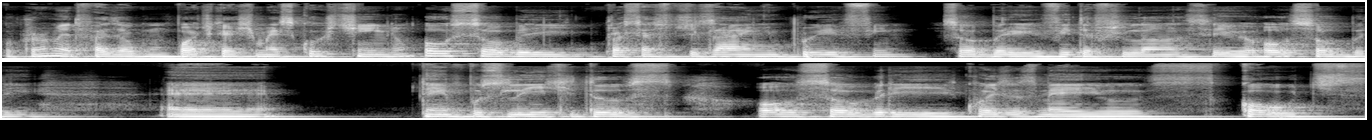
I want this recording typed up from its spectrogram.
eu prometo fazer algum podcast mais curtinho. Ou sobre processo de design, briefing, sobre vida freelancer, ou sobre é, tempos líquidos, ou sobre coisas meio coaches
